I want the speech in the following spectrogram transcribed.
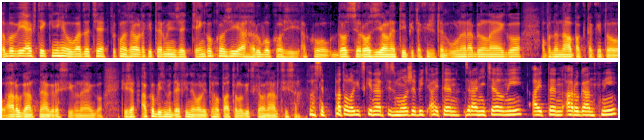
lebo vy aj v tej knihe uvádzate, to ma zaujal taký termín, že tenkokoží a hrubokoží, ako dosť rozdielne typy, taký, že ten vulnerabilné ego a potom naopak takéto arogantné, agresívne ego. Čiže ako by sme definovali toho patologického narcisa? Vlastne patologický narcis môže byť aj ten zraniteľný, aj ten arogantný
